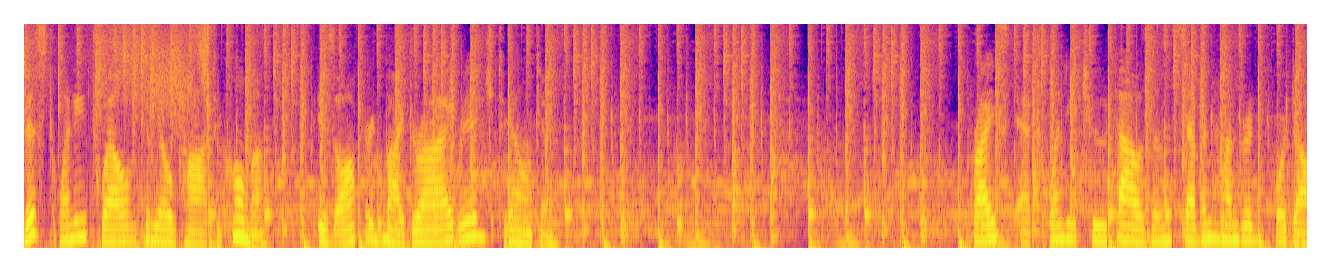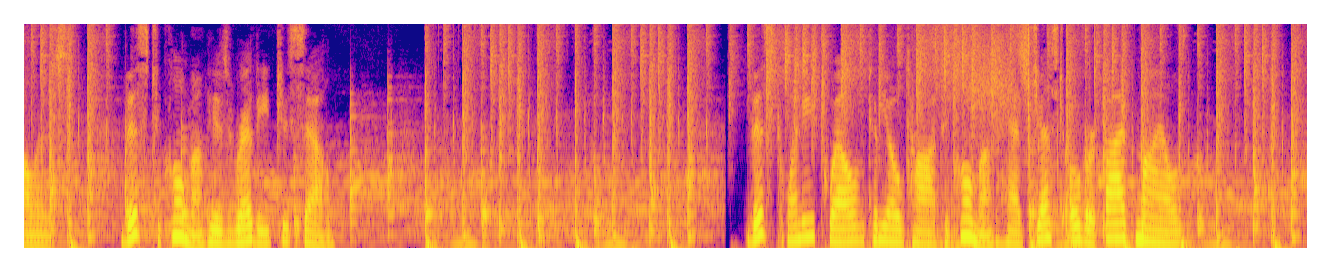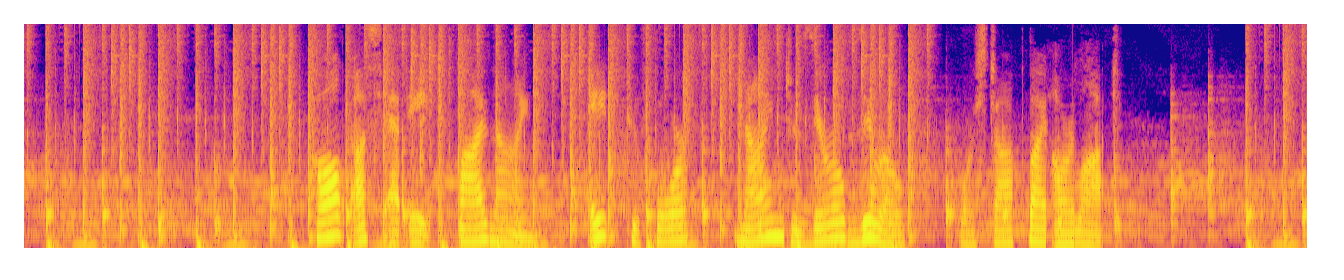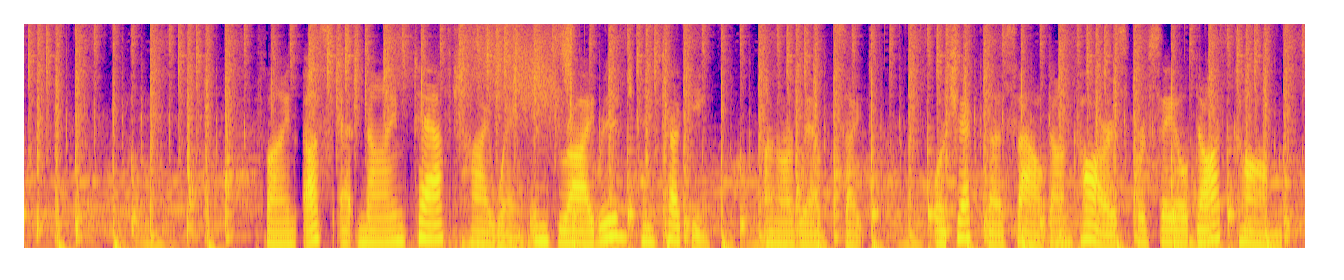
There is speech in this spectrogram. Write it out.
This 2012 Toyota Tacoma is offered by Dry Ridge Toyota. Priced at $22,704, this Tacoma is ready to sell. This 2012 Toyota Tacoma has just over 5 miles. Call us at 859-824-9200 or stop by our lot. Find us at 9 Taft Highway in Dry Ridge, Kentucky on our website or check us out on carsforsale.com.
